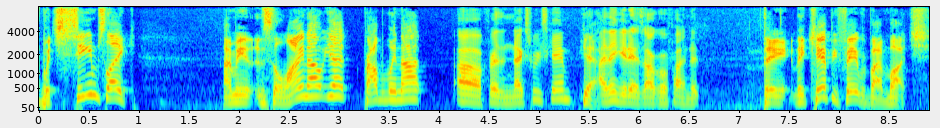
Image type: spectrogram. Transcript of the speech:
which seems like, I mean, is the line out yet? Probably not. Uh, for the next week's game? Yeah. I think it is. I'll go find it. They they can't be favored by much.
